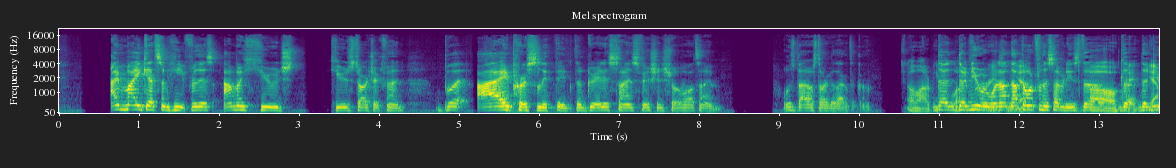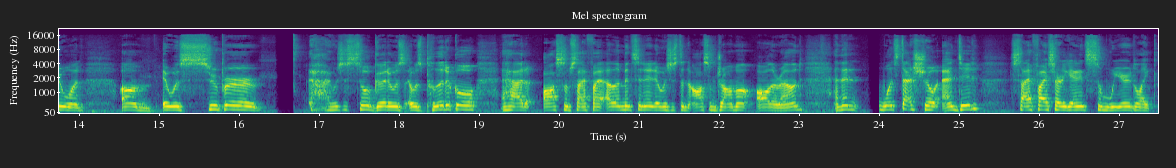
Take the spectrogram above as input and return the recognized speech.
I might get some heat for this. I'm a huge, huge Star Trek fan, but I personally think the greatest science fiction show of all time was Battlestar Galactica. a lot of people. The the newer one, not, not the one from the seventies. The Oh, okay, the, the yeah. new one. Um, it was super. It was just so good. It was it was political. It had awesome sci-fi elements in it. It was just an awesome drama all around. And then once that show ended, Syfy started getting into some weird like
